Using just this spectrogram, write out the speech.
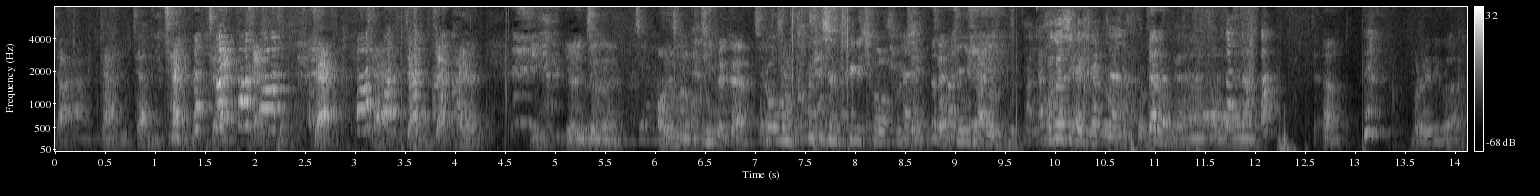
짠짠짠짠짠짠짠 여인정은 얼음을 어떻게 뺄까요? 형 오늘 컨디션 되게 좋아. 짠 죽으셨거든. 화장실까지 갔다 오셨어. 짜라잔. 어? 뭐라 해야?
